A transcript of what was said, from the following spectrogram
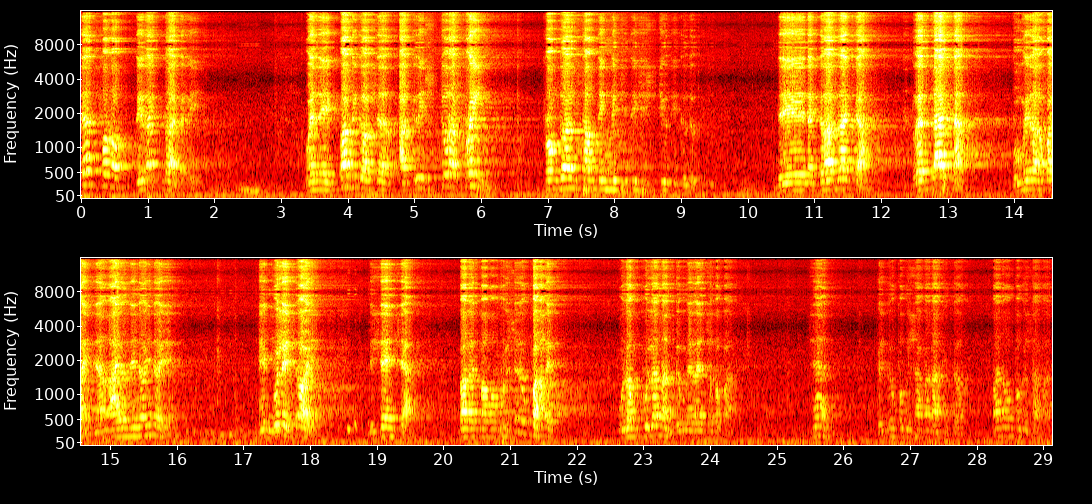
that form of direct bribery, when a public officer agrees to refrain from doing something which it is his duty to do. Di nag-drive ka, red light na, bumira ka pa rin, yan ang ayaw ni Noy Noy eh. Si pulis, oy, lisensya. Bakit mamamuli? Sino bakit? Pulang-pula na, dumiretso ka pa. Sir, pwede mo pag-usapan natin to? Paano mo pag-usapan?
